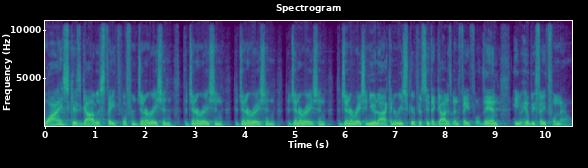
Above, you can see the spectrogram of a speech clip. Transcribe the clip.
Why? It's because God was faithful from generation to generation to generation to generation to generation. You and I can read scripture to see that God has been faithful. Then he, He'll be faithful now.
